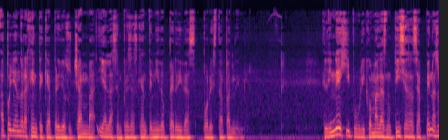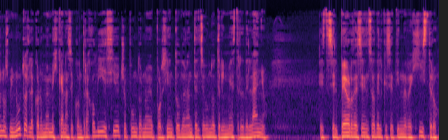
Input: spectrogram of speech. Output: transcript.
apoyando a la gente que ha perdido su chamba y a las empresas que han tenido pérdidas por esta pandemia. El INEGI publicó malas noticias. Hace apenas unos minutos la economía mexicana se contrajo 18.9% durante el segundo trimestre del año, este es el peor descenso del que se tiene registro.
